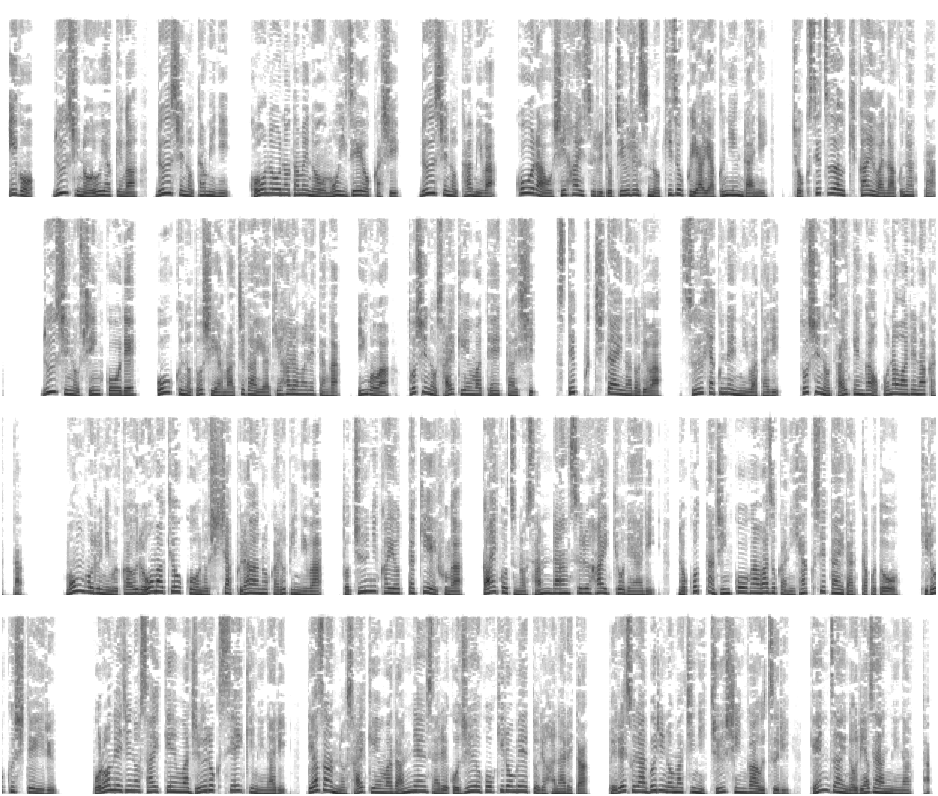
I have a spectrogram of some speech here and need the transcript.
以後、ルーシの公がルーシの民に効能のための重い税を課し、ルーシの民はコーラを支配するジョチウルスの貴族や役人らに直接会う機会はなくなった。ルーシの侵攻で多くの都市や町が焼き払われたが、以後は都市の再建は停滞し、ステップ地帯などでは数百年にわたり都市の再建が行われなかった。モンゴルに向かうローマ教皇の使者プラーノ・カルピには途中に通ったキエフが骸骨の散乱する廃墟であり、残った人口がわずか200世帯だったことを記録している。ボロネジの再建は16世紀になり、リャザンの再建は断念され 55km 離れたペレスラブリの町に中心が移り、現在のリャザンになった。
